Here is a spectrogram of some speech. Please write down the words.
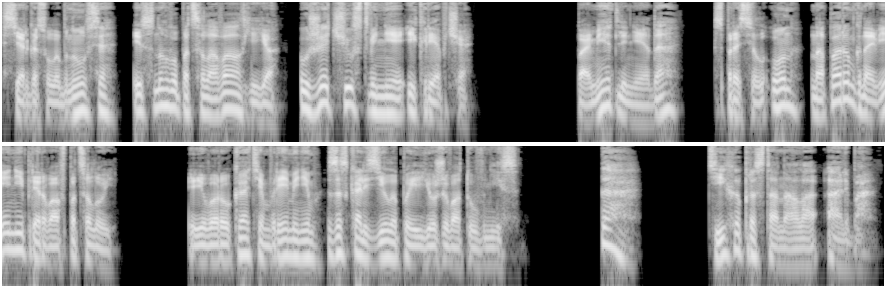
Сергос улыбнулся и снова поцеловал ее, уже чувственнее и крепче. «Помедленнее, да?» — спросил он, на пару мгновений прервав поцелуй. Его рука тем временем заскользила по ее животу вниз. «Да», — тихо простонала Альба.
